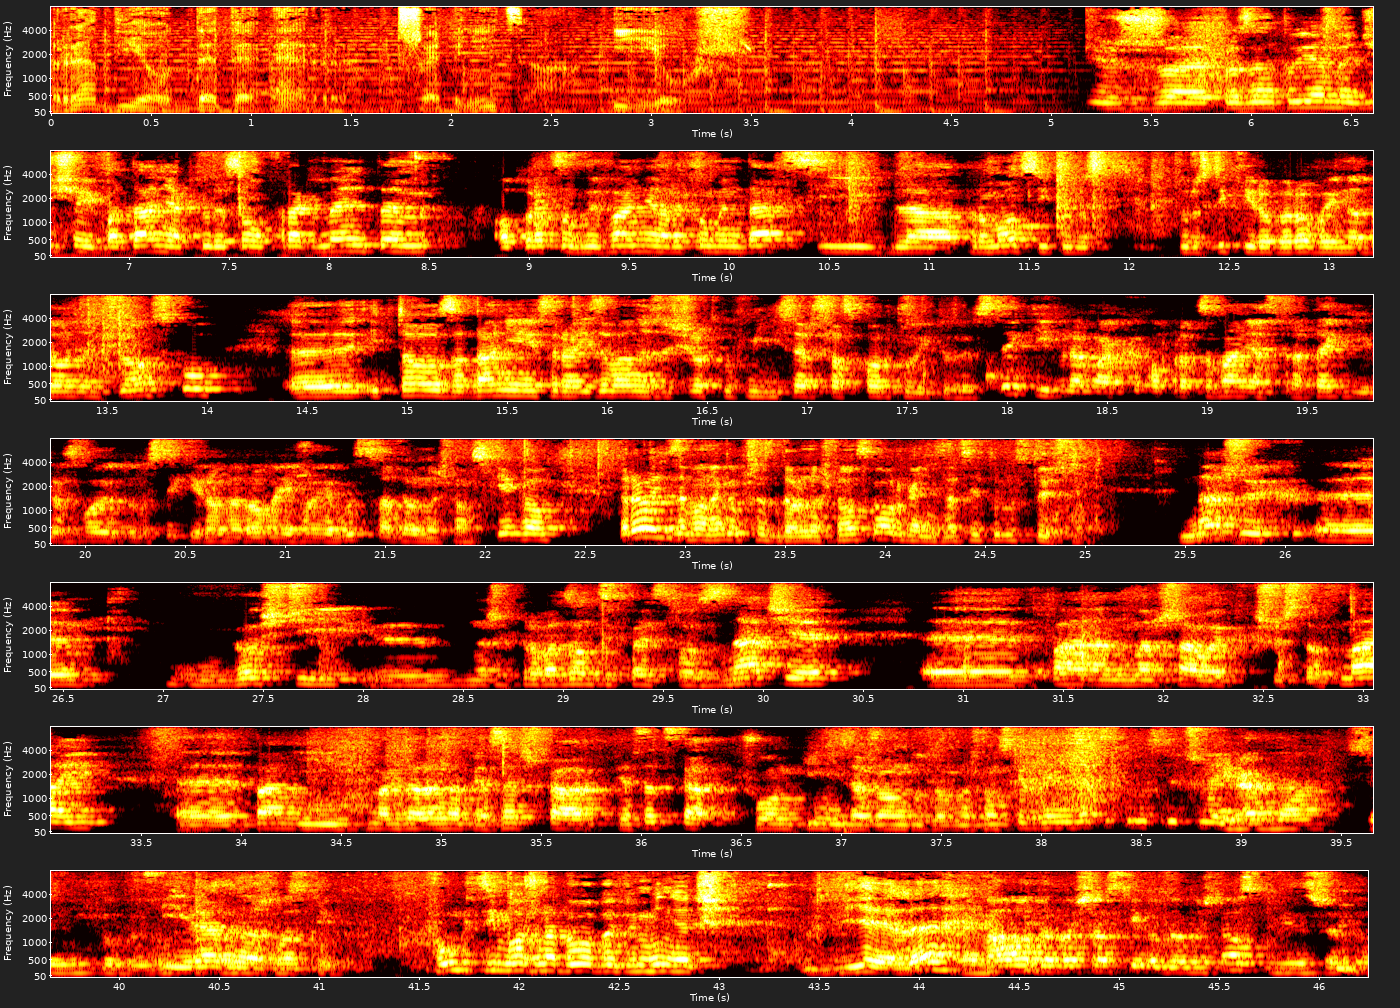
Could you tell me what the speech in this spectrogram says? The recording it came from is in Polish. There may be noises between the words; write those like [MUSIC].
Radio DTR Trzebnica i już. Że prezentujemy dzisiaj badania, które są fragmentem opracowywania rekomendacji dla promocji turystyki rowerowej na Dolnym Śląsku. Y, I to zadanie jest realizowane ze środków Ministerstwa Sportu i Turystyki w ramach opracowania strategii rozwoju turystyki rowerowej województwa dolnośląskiego, realizowanego przez Dolnośląską Organizację Turystyczną. Naszych y, gości, y, naszych prowadzących Państwo znacie. Pan marszałek Krzysztof Maj, pani Magdalena Piaseczka, Piasecka, członkini zarządu Dolnośląskiej Organizacji Turystycznej. I radna Sejmiku I radna Funkcji można byłoby wymieniać wiele. Mało Dolnośląskiego Dolnośląski, więc trzeba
